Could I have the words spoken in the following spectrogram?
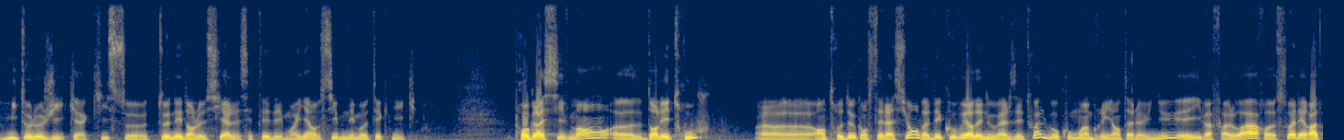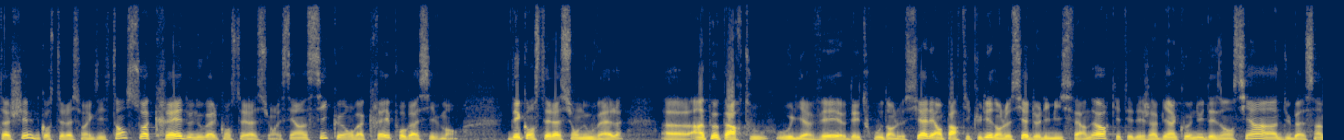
mythologique, qui se tenait dans le ciel, c'était des moyens aussi mnémotechniques. Progressivement, euh, dans les trous, euh, entre deux constellations, on va découvrir des nouvelles étoiles beaucoup moins brillantes à l'œil nu et il va falloir euh, soit les rattacher à une constellation existante, soit créer de nouvelles constellations. Et c'est ainsi qu'on va créer progressivement des constellations nouvelles euh, un peu partout où il y avait des trous dans le ciel et en particulier dans le ciel de l'hémisphère nord qui était déjà bien connu des anciens, hein, du, bassin,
